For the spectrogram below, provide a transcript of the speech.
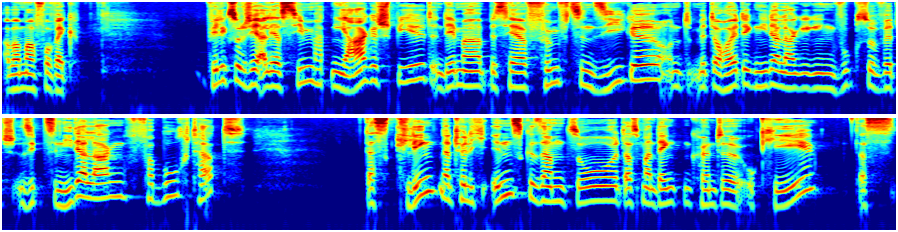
aber mal vorweg. Felix Auger Aliassim hat ein Jahr gespielt, in dem er bisher 15 Siege und mit der heutigen Niederlage gegen Vuksovic 17 Niederlagen verbucht hat. Das klingt natürlich insgesamt so, dass man denken könnte, okay, das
